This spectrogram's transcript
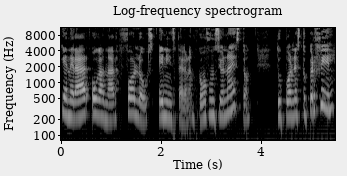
generar o ganar follows en Instagram. ¿Cómo funciona esto? Tú pones tu perfil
